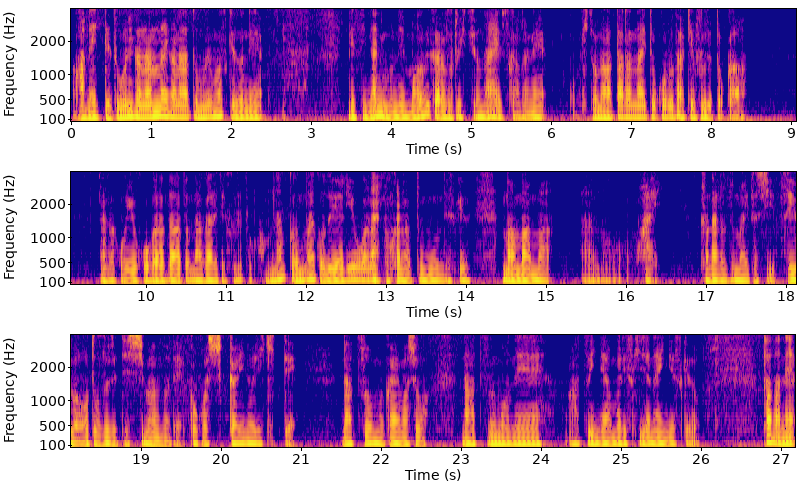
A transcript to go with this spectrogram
雨ってどうにかなんないかなと思いますけどね、別に何もね真上から降る必要ないですからね。こう人の当たらないところだけ降るとかなんかこう横からダーッと流れてくるとか何かうまいことやりようがないのかなと思うんですけどまあまあまああのはい。必ず毎年梅雨は訪れてしまうのでここしっかり乗り切って夏を迎えましょう。夏もね暑いんであんまり好きじゃないんですけど。ただね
